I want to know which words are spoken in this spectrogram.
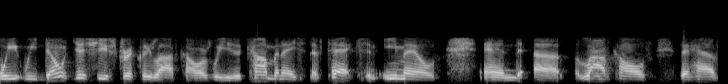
we we don't just use strictly live callers. We use a combination of text and emails and uh, live calls that have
